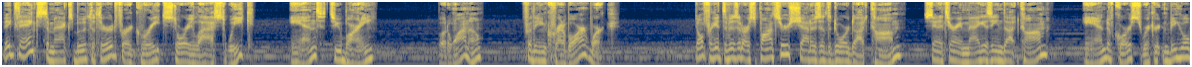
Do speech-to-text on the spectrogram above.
Big thanks to Max Booth III for a great story last week and to Barney Boduano for the incredible artwork. Don't forget to visit our sponsors, shadowsatthedoor.com, sanitariummagazine.com, and of course, Rickert and Beagle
